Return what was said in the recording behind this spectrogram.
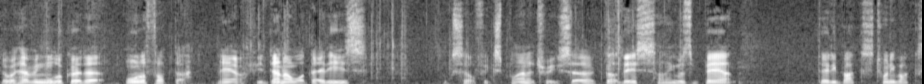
So we're having a look at an ornithopter. Now, if you don't know what that is, looks self-explanatory. So I've got this, I think it was about 30 bucks, 20 bucks.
